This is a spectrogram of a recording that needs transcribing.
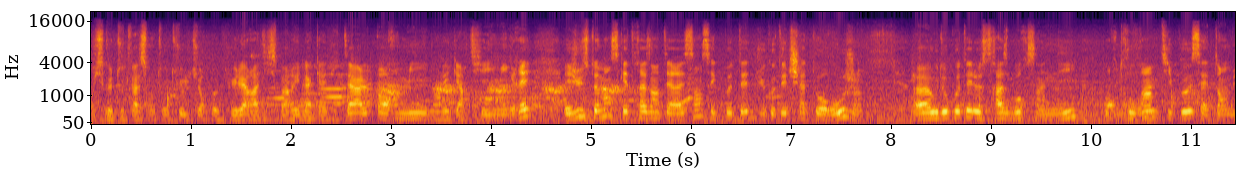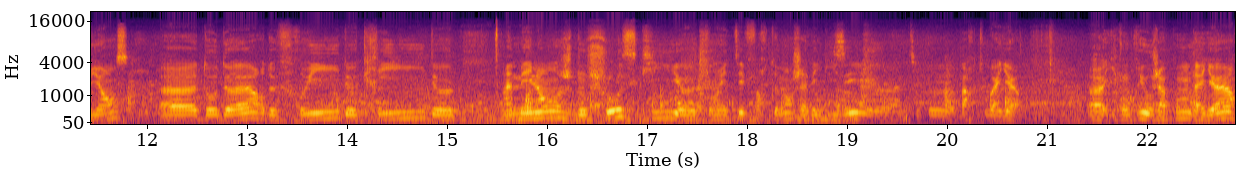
puisque de toute façon, toute culture populaire a disparu de la capitale, hormis dans les quartiers immigrés. Et justement, ce qui est très intéressant, c'est que peut-être du côté de Château-Rouge, euh, ou du côté de Strasbourg-Saint-Denis, on retrouvera un petit peu cette ambiance d'odeurs, de fruits, de cris, de, un mélange de choses qui, euh, ont été fortement javélisées euh, un petit peu partout ailleurs. Euh, y compris au Japon d'ailleurs.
